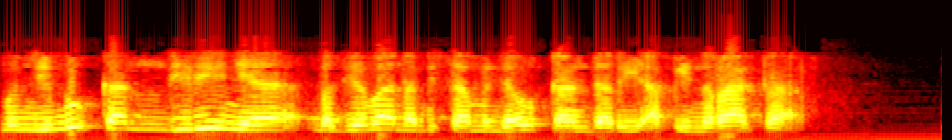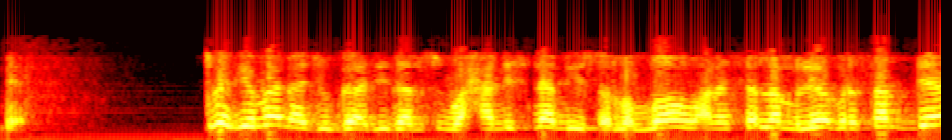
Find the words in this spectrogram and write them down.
menyibukkan dirinya bagaimana bisa menjauhkan dari api neraka. Ya. Bagaimana juga di dalam sebuah hadis Nabi Shallallahu Alaihi Wasallam beliau bersabda,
